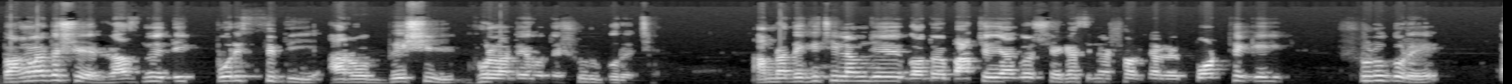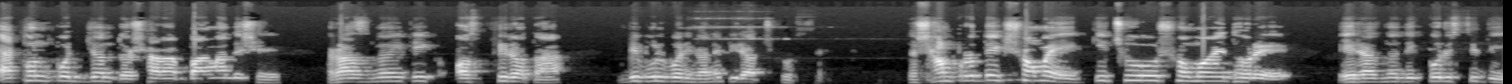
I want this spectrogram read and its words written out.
বাংলাদেশের রাজনৈতিক পরিস্থিতি আরও বেশি ঘোলাটে হতে শুরু করেছে। আমরা দেখেছিলাম যে গত পাঁচই আগস্ট শেখ হাসিনা সরকারের পর থেকেই শুরু করে এখন পর্যন্ত সারা বাংলাদেশে রাজনৈতিক অস্থিরতা বিপুল পরিমাণে বিরাজ করছে। সাম্প্রতিক সময়ে কিছু সময় ধরে এই রাজনৈতিক পরিস্থিতি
